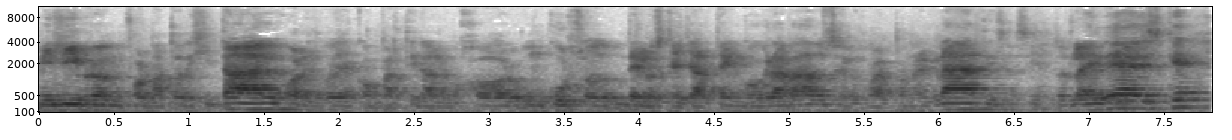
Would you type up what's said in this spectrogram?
mi libro en formato digital o les voy a compartir a lo mejor un curso de los que ya tengo grabados, se los voy a poner gratis, así. Entonces la idea es que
